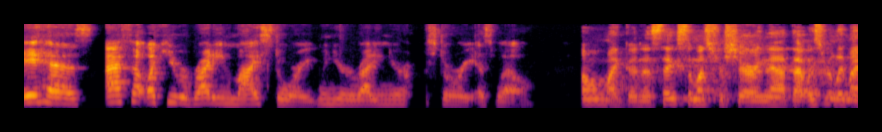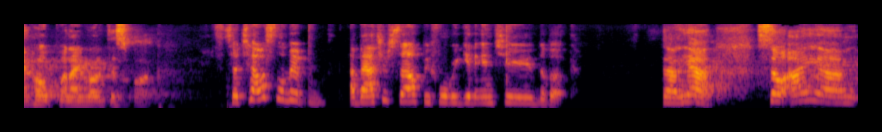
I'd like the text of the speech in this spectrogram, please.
it has i felt like you were writing my story when you were writing your story as well Oh my goodness. Thanks so much for sharing that. That was really my hope when I wrote this book. so tell us a little bit about yourself before we get into the book So yeah, so I um,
